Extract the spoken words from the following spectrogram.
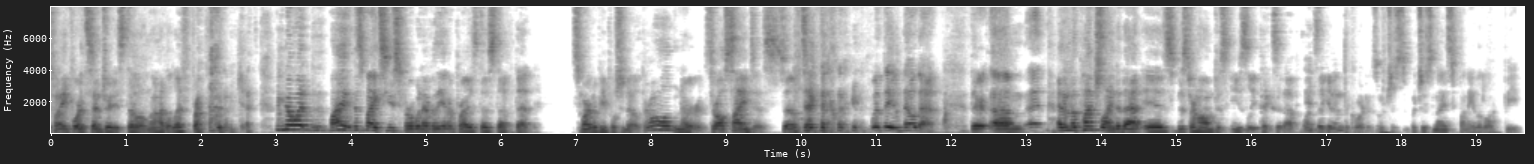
24th century still don't know how to lift properly. But you know what? My this is my excuse for whenever the Enterprise does stuff that smarter people should know. They're all nerds. They're all scientists. So technically, would they know that? They're um, and then the punchline to that is Mr. Homn just easily picks it up once they get into the quarters, which is which is nice, funny little beat.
